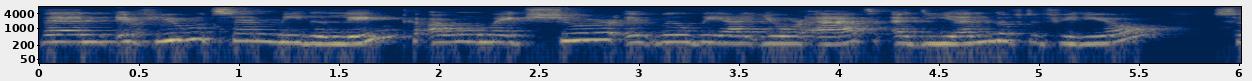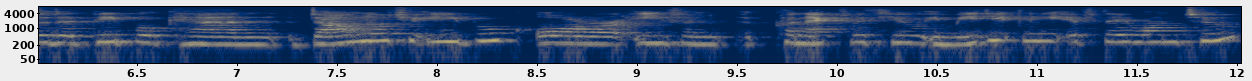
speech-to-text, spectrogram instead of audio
Then if you would send me the link, I will make sure it will be at your ad at the end of the video so that people can download your ebook or even connect with you immediately if they want to.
